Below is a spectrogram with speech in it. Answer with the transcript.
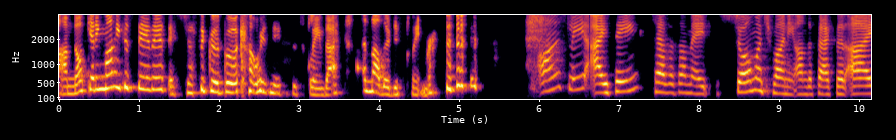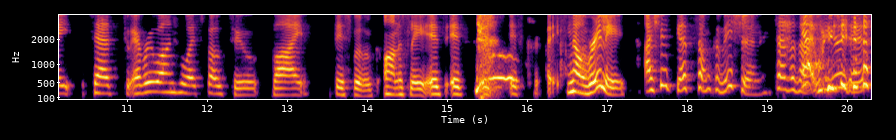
I'm not getting money to say this. It's just a good book. I always need to disclaim that. Another disclaimer. Honestly, I think Tabitha made so much money on the fact that I said to everyone who I spoke to, buy this book. Honestly, it's, it's, it's, it's, no, really. I should get some commission. Tabitha, yeah, we hear this.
